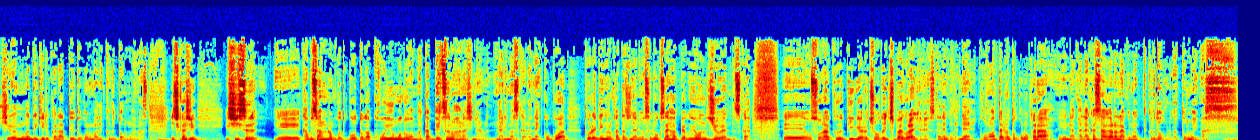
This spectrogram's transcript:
多い、広いもができるかなっていうところまで来ると思います。しかし、指数、えー株産ロゴとかこういうものはまた別の話になるなりますからね。ここはトレーディングの形になります。6840円ですか。えーおそらく PBR ちょうど1倍ぐらいじゃないですかね、これね。このあたりのところから、えーなかなか下がらなくなってくるところだと思います。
